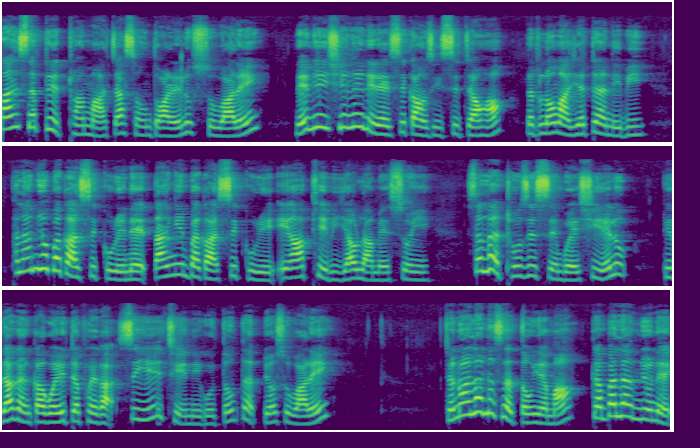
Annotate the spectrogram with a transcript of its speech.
လိုင်းဆက်တစ်ထွန်းမှာကြာဆုံးသွားတယ်လို့ဆိုပါတယ်။နေမြေရှင်းလင်းနေတဲ့စစ်ကောင်စီစစ်ကြောင်းဟာ လက်တလုံးမှာရက်တက်နေပြီးဖလန်းမြို့ဘက်ကစစ်ကူတွေနဲ့တိုင်းငင်းဘက်ကစစ်ကူတွေအင်အားဖြည့်ပြီးရောက်လာမယ်ဆိုရင်ဆက်လက်ထိုးစစ်ဆင်ပွဲရှိတယ်လို့ဒေသခံကာကွယ်ရေးတပ်ဖွဲ့ကစစ်ရေးအခြေအနေကိုသုံးသပ်ပြောဆိုပါတယ်။ဇဇန်နဝါရီလ23ရက်မှာကံပက်လက်မြို့နယ်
